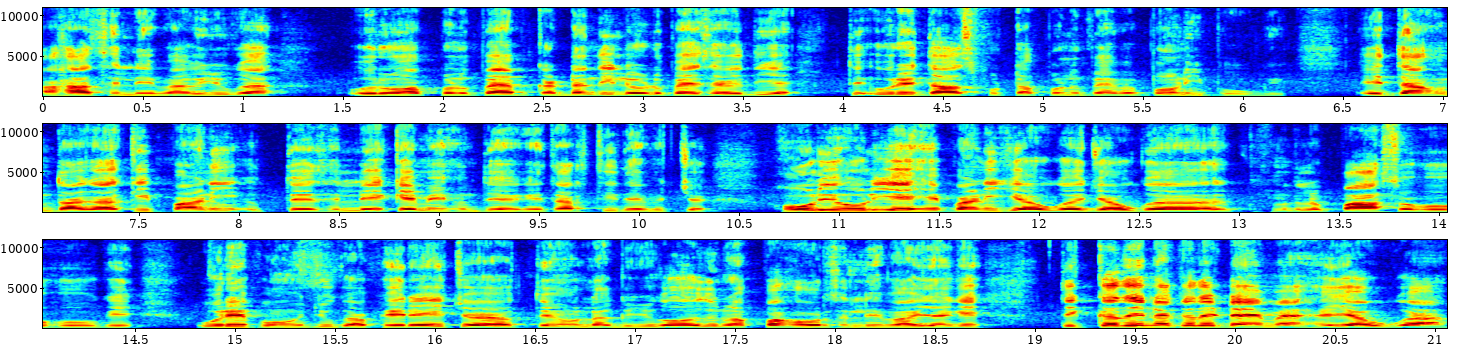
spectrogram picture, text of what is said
ਆਹ ਥੱਲੇ ਵਗ ਜਾਊਗਾ ਉਰੋਂ ਆਪਾਂ ਨੂੰ ਪੈਪ ਕੱਢਣ ਦੀ ਲੋੜ ਪੈ ਸਕਦੀ ਹੈ ਤੇ ਉਰੇ 10 ਫੁੱਟ ਆਪਾਂ ਨੂੰ ਪੈਪ ਪਾਉਣੀ ਪਊਗੀ। ਇਦਾਂ ਹੁੰਦਾਗਾ ਕਿ ਪਾਣੀ ਉੱਤੇ ਥੱਲੇ ਕਿਵੇਂ ਹੁੰਦੇ ਹੈਗੇ, ਧਰਤੀ ਦੇ ਵਿੱਚ ਹੌਲੀ ਹੌਲੀ ਇਹ ਪਾਣੀ ਜਾਊਗਾ ਜਾਊਗਾ, ਮਤਲਬ ਪਾਸ ਹੋ ਹੋ ਕੇ ਉਰੇ ਪਹੁੰਚ ਜੂਗਾ, ਫਿਰ ਇਹ ਚੋਇਆ ਉੱਤੇ ਹੋਣ ਲੱਗ ਜੂਗਾ, ਉਹਦੇ ਨੂੰ ਆਪਾਂ ਹੋਰ ਥੱਲੇ ਵਗ ਜਾਾਂਗੇ ਤੇ ਕਦੇ ਨਾ ਕਦੇ ਟਾਈਮ ਇਹੋ ਜਿਹਾ ਆਊਗਾ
